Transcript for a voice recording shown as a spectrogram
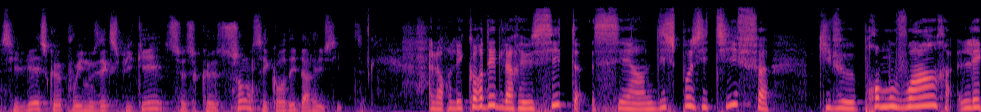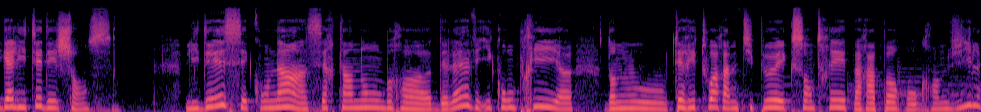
Sylvie, est-ce que vous pouvez nous expliquer ce que sont ces cordées de la réussite? Alors, les cordées de la réussite, c'est un dispositif qui veut promouvoir l'égalité des chances. L'idée, c'est qu'on a un certain nombre euh, d'élèves, y compris euh, dans nos territoires un petit peu excentrés par rapport aux grandes villes,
